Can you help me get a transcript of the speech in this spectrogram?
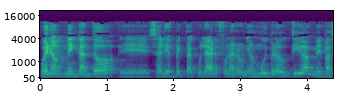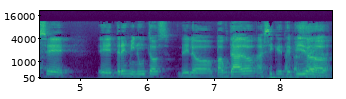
bueno, me encantó, eh, salió espectacular, fue una reunión muy productiva, me pasé eh, tres minutos de lo pautado, así que te pido,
